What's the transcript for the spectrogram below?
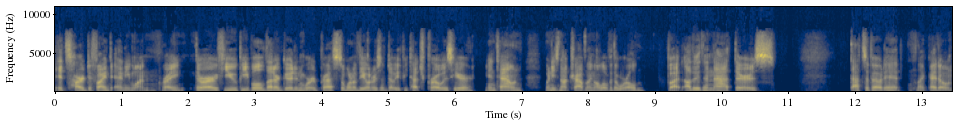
it's hard to find anyone, right? There are a few people that are good in WordPress. So one of the owners of WP Touch Pro is here in town when he's not traveling all over the world. But other than that, there's that's about it. Like I don't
